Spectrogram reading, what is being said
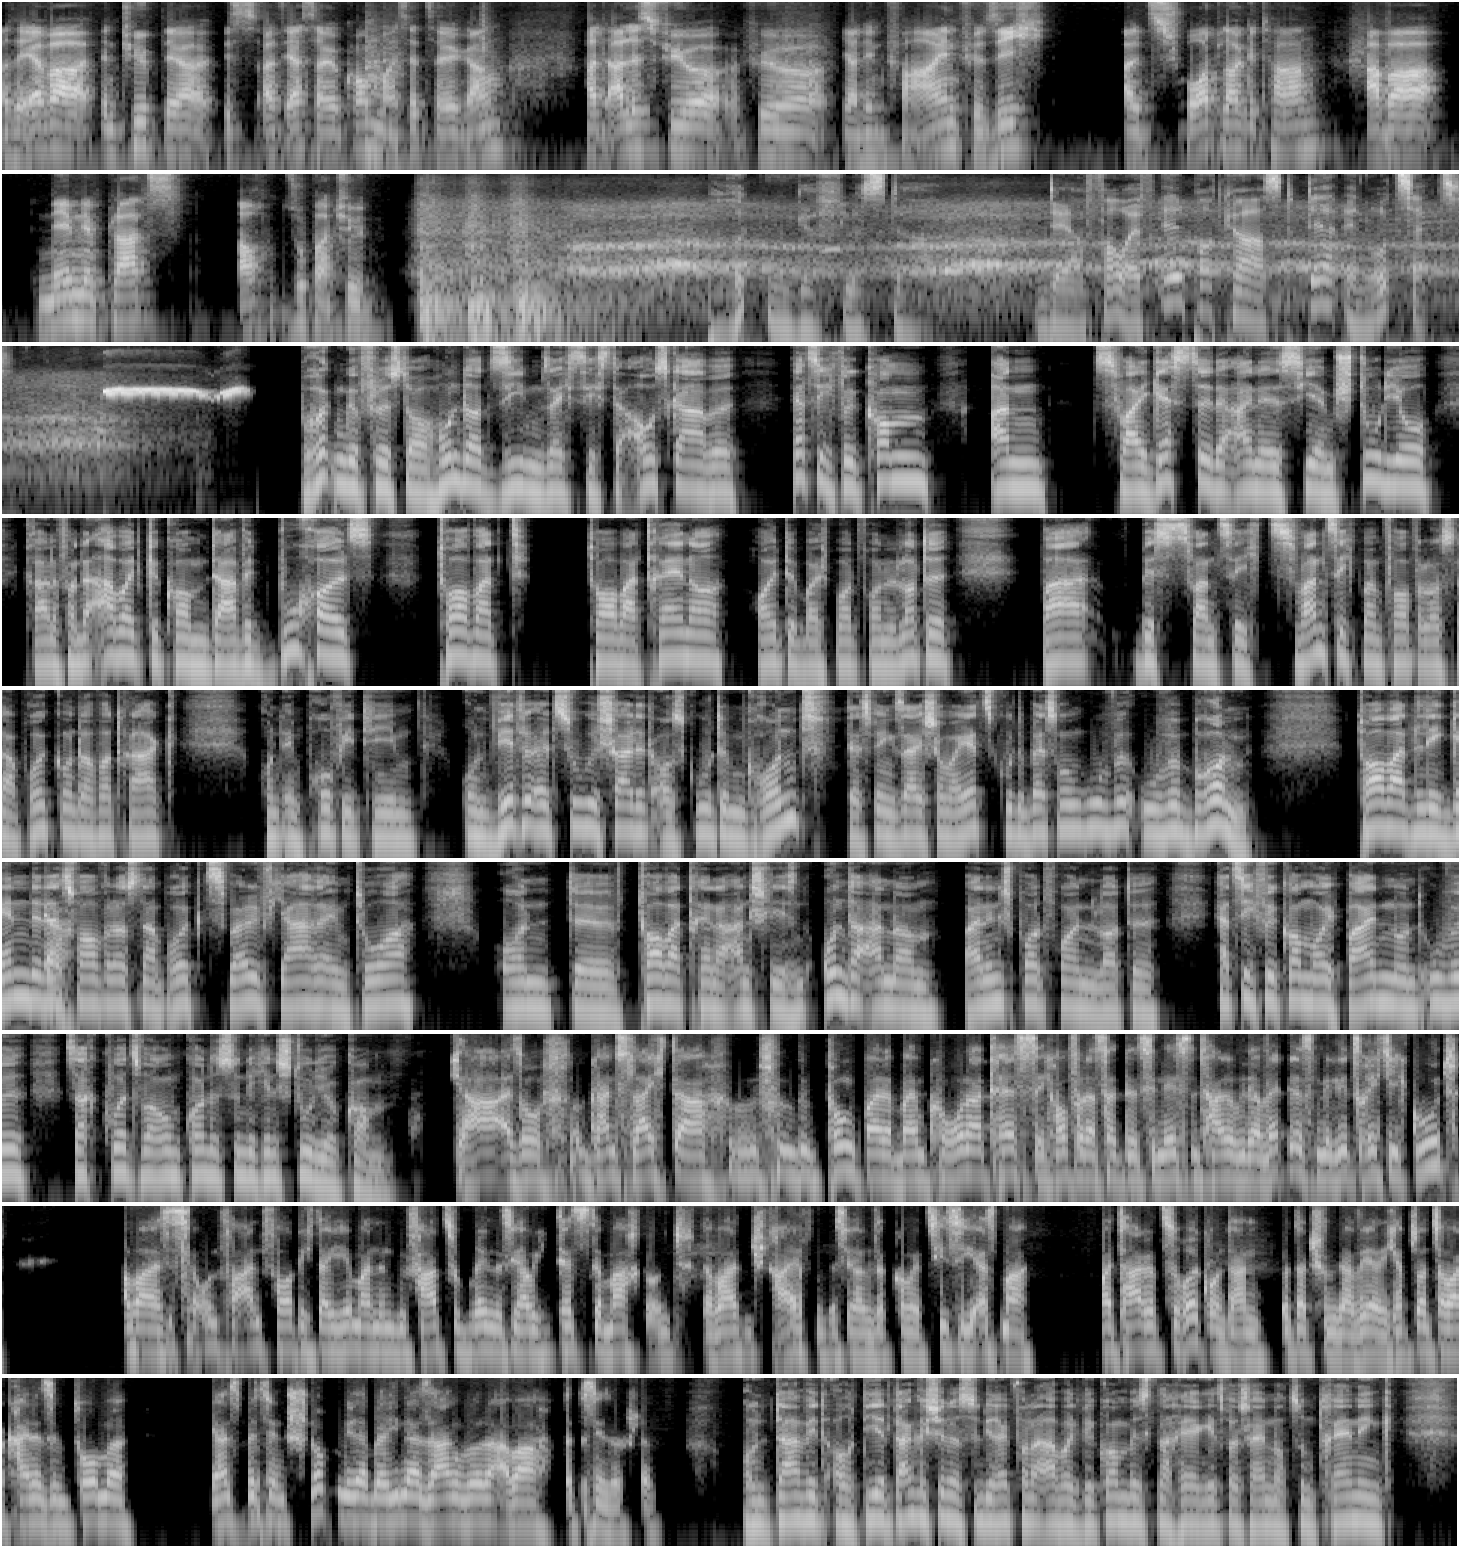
Also er war ein Typ, der ist als erster gekommen, als letzter gegangen, hat alles für, für ja, den Verein, für sich als Sportler getan, aber neben dem Platz auch ein super Typ. Brückengeflüster. Der VFL-Podcast der NOZ. Brückengeflüster 167. Ausgabe. Herzlich willkommen an zwei Gäste. Der eine ist hier im Studio, gerade von der Arbeit gekommen, David Buchholz, Torwart, Torwarttrainer, heute bei Sportfreunde Lotte, war bis 2020 beim VfL Osnabrück unter Vertrag und im Profiteam und virtuell zugeschaltet aus gutem Grund. Deswegen sage ich schon mal jetzt gute Besserung, Uwe. Uwe Brunn. Torwart-Legende ja. des VfL Osnabrück, zwölf Jahre im Tor und äh, Torwarttrainer anschließend, unter anderem bei den Sportfreunden Lotte. Herzlich willkommen euch beiden und Uwe, sag kurz, warum konntest du nicht ins Studio kommen? Ja, also ganz leichter Punkt bei, beim Corona-Test. Ich hoffe, dass das jetzt die nächsten Tage wieder weg ist. Mir geht es richtig gut. Aber es ist ja unverantwortlich, da jemanden in Gefahr zu bringen. Deswegen habe ich einen Test gemacht und da war halt ein Streifen. Deswegen habe ich gesagt, komm, jetzt ziehst du dich erstmal zwei Tage zurück und dann wird das schon wieder werden. Ich habe sonst aber keine Symptome. Ganz bisschen Schnuppen, wie der Berliner sagen würde, aber das ist nicht so schlimm. Und David, auch dir, Dankeschön, dass du direkt von der Arbeit gekommen bist. Nachher geht es wahrscheinlich noch zum Training.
